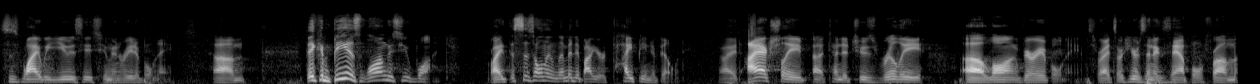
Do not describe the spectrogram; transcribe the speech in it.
This is why we use these human readable names. Um, they can be as long as you want, right? This is only limited by your typing ability, right? I actually uh, tend to choose really uh, long variable names, right? So here's an example from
